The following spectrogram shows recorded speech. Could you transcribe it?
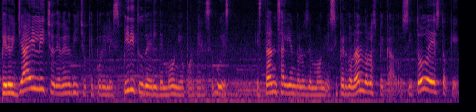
Pero ya el hecho de haber dicho que por el espíritu del demonio, por Belcebú, están saliendo los demonios y perdonando los pecados y todo esto que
